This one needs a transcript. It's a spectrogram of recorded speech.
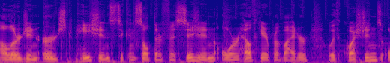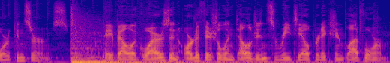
Allergan urged patients to consult their physician or healthcare provider with questions or concerns. PayPal acquires an artificial intelligence retail prediction platform.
